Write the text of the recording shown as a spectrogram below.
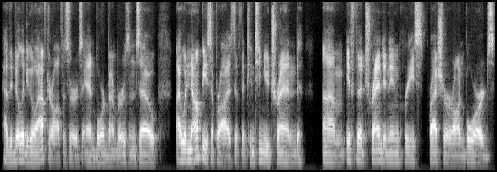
have the ability to go after officers and board members. And so, I would not be surprised if the continued trend um, if the trend in increased pressure on boards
